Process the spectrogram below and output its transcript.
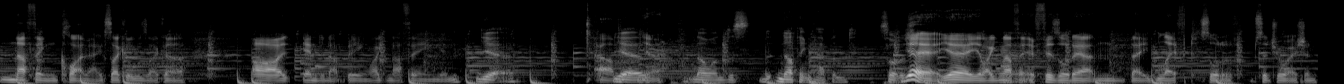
nothing climax. Like it was like a oh, it ended up being like nothing, and Yeah. um, Yeah. you know, No one just nothing happened. Sort of. yeah, yeah, yeah, like nothing. It fizzled out and they left, sort of situation.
